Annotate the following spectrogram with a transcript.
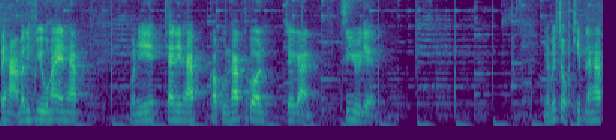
ไปหามารีวิวให้นะครับ วันนี้แค่นี้นะครับ ขอบคุณครับทุกคน เจอกัน see you again ยังไม่จบคลิปนะครับ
